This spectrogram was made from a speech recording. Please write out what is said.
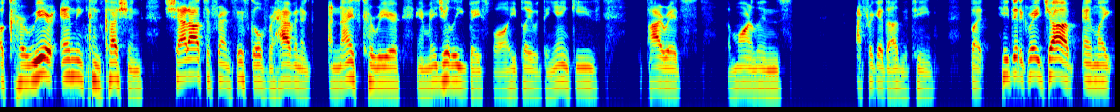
a career-ending concussion. Shout out to Francisco for having a, a nice career in Major League Baseball. He played with the Yankees, Pirates, the Marlins. I forget the other team, but he did a great job. And like,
